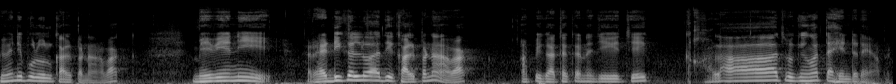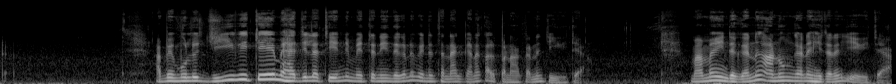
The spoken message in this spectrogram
මෙවැනි පුලුල් කල්පනාවක් මෙවැනි රැඩිකල් වාදී කල්පනාවක් අපි ගත කරන ජීවිතේ කලාතුරකින්වත් ඇහෙන්න නෑ අපිට. අපි මුළු ජීවිතේම හැදිලා තියෙන්නේ මෙතන ඉඳගෙන වෙන තැනක් ගැන කල්පනා කරන ජීවිතයක්. මම ඉඳගෙන අනුන් ගැන හිතන ජීවිතයක්.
